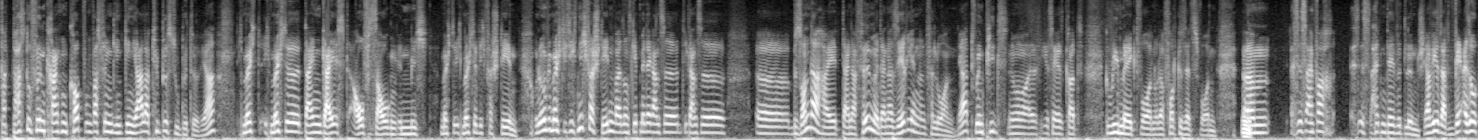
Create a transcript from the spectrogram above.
was hast du für einen kranken Kopf und was für ein genialer Typ bist du bitte, ja. Ich möchte, ich möchte deinen Geist aufsaugen in mich. Möchte, ich möchte dich verstehen. Und irgendwie möchte ich dich nicht verstehen, weil sonst geht mir der ganze, die ganze äh, Besonderheit deiner Filme, deiner Serien verloren. Ja, Twin Peaks mal, ist ja jetzt gerade geremaked worden oder fortgesetzt worden. Mhm. Ähm, es ist einfach, es ist halt ein David Lynch. Ja, wie gesagt, wer, also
